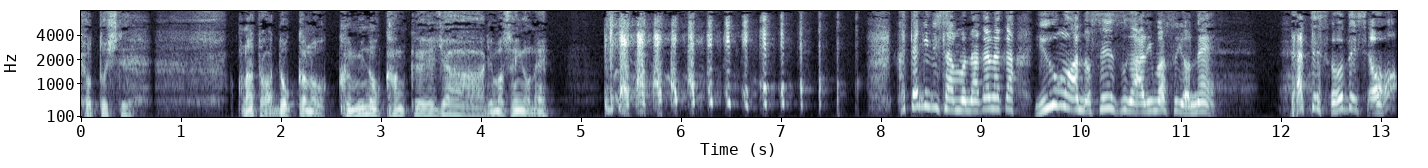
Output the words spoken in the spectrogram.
ひょっとしてあなたはどっかの組の関係じゃありませんよね？片桐さんもなかなかユーモアのセンスがありますよね。だってそうでしょ？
